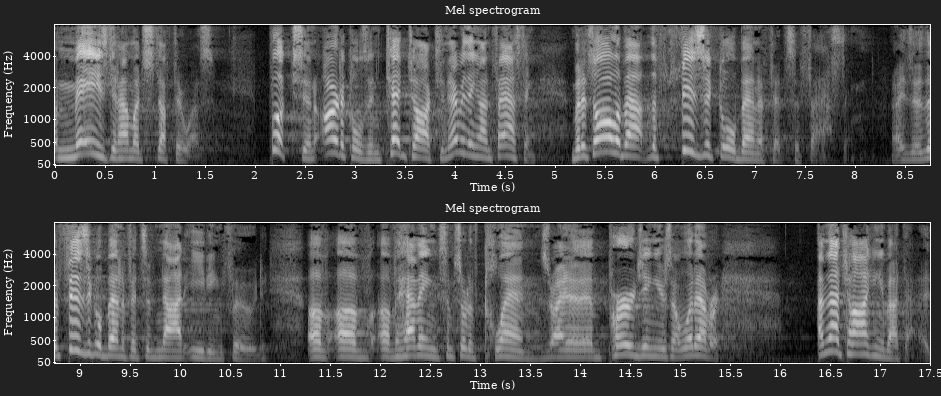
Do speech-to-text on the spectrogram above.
amazed at how much stuff there was books and articles and TED Talks and everything on fasting. But it's all about the physical benefits of fasting. Right? The physical benefits of not eating food, of, of, of having some sort of cleanse, right? Of purging yourself, whatever. I'm not talking about that.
